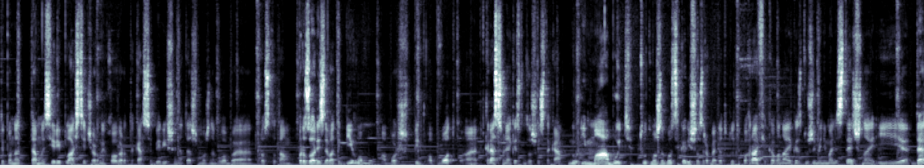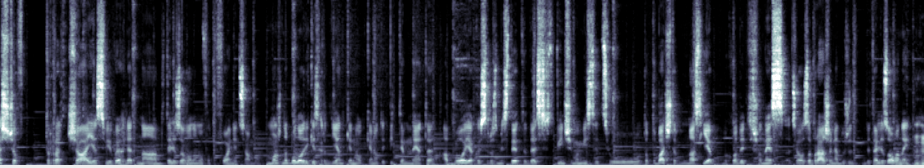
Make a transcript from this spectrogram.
Типу на темно-сірій плашці чорний ховер, таке собі рішення. Теж можна було би просто там прозорість давати білому, або ж під обвод, е, підкреслення якесь ну, то щось таке. Ну і мабуть, тут можна було цікавіше зробити. Тобто типографіка, вона якась дуже мінімалістична і дещо втрачає свій вигляд на деталізованому фо- фоні цьому. Можна було якісь градієнтки ну, кинути підтемнити, або якось розмістити десь в іншому місці цю. Тобто, бачите, у нас є, виходить, що низ цього зображення дуже деталізований Угу.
